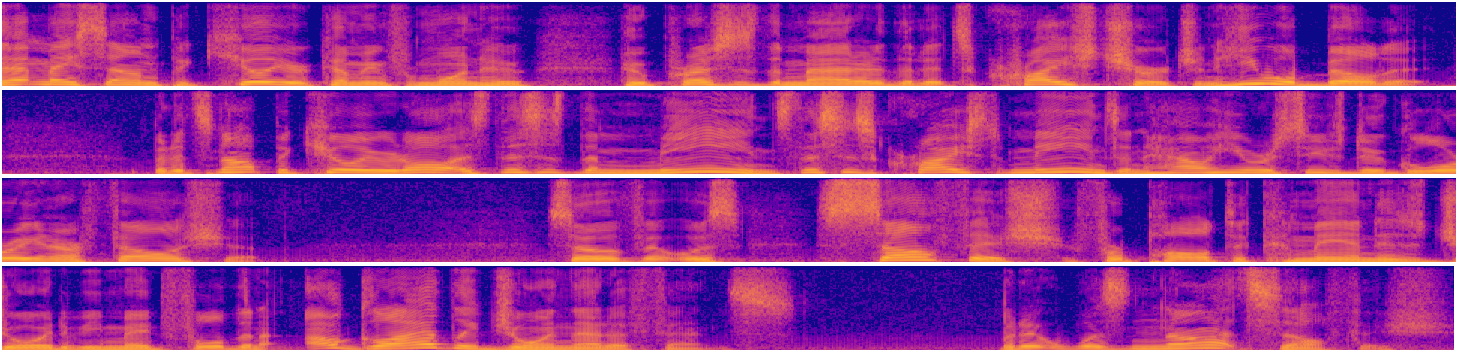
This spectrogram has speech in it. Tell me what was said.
that may sound peculiar coming from one who, who presses the matter that it's Christ church and he will build it. but it's not peculiar at all, as this is the means. This is Christ's means and how he receives due glory in our fellowship. So if it was selfish for Paul to command his joy to be made full, then I'll gladly join that offense. But it was not selfish.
